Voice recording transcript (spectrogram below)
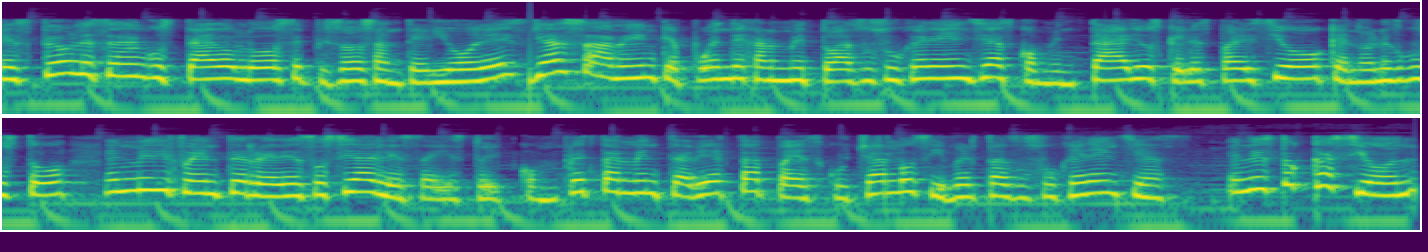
Espero les hayan gustado los episodios anteriores. Ya saben que pueden dejarme todas sus sugerencias, comentarios, qué les pareció, qué no les gustó en mis diferentes redes sociales. Ahí estoy completamente abierta para escucharlos y ver todas sus sugerencias. En esta ocasión,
